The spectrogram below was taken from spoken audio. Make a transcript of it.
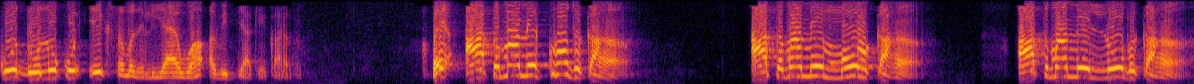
को दोनों को एक समझ लिया है वह अविद्या के कारण। भाई, आत्मा में क्रोध कहा? आत्मा में मोह कहा? आत्मा में लोभ कहा?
